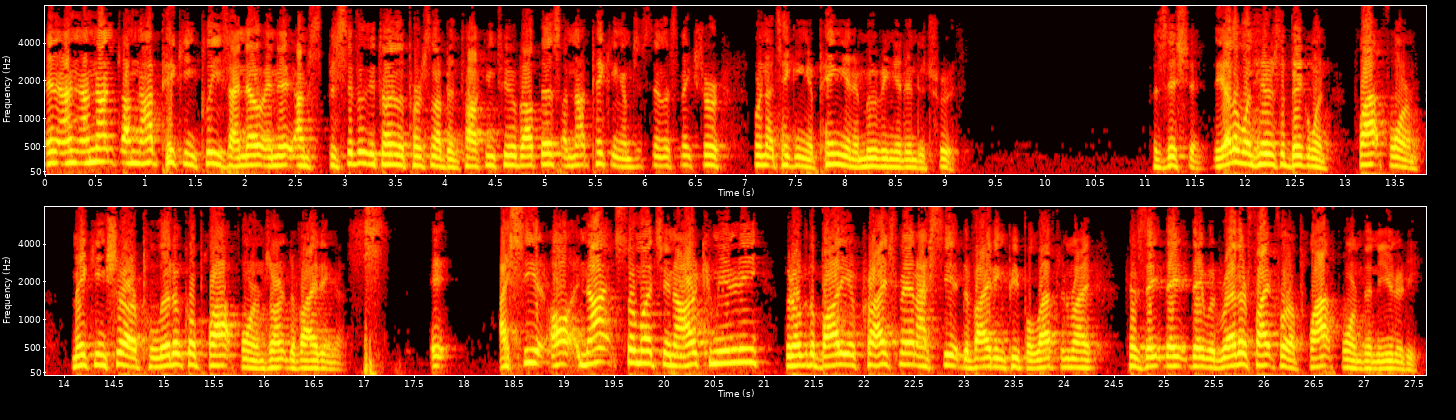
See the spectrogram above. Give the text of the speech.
And I'm not, I'm not picking, please, I know, and I'm specifically telling the person I've been talking to about this. I'm not picking, I'm just saying let's make sure we're not taking opinion and moving it into truth position. The other one here's the big one platform. Making sure our political platforms aren't dividing us. It, I see it all, not so much in our community, but over the body of Christ, man, I see it dividing people left and right because they, they, they would rather fight for a platform than unity.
